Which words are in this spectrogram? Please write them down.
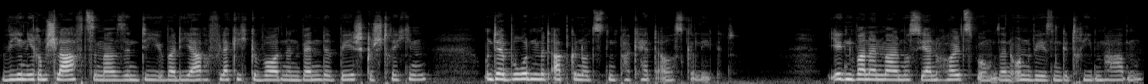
Wie in ihrem Schlafzimmer sind die über die Jahre fleckig gewordenen Wände beige gestrichen und der Boden mit abgenutztem Parkett ausgelegt. Irgendwann einmal muss sie ein Holzwurm sein Unwesen getrieben haben.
